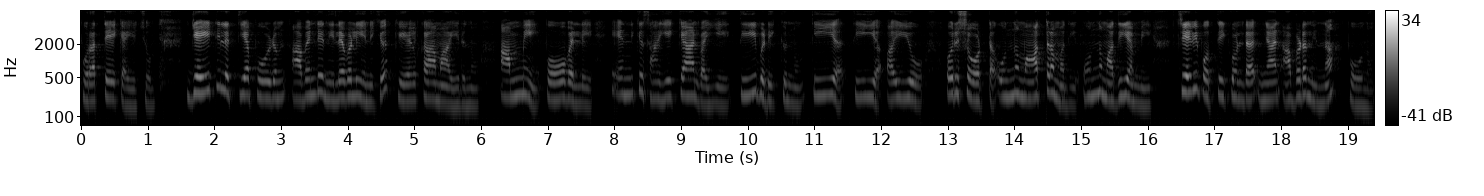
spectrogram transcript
പുറത്തേക്കയച്ചു. ഗേറ്റിലെത്തിയപ്പോഴും അവന്റെ നിലവിളി എനിക്ക് കേൾക്കാമായിരുന്നു. അമ്മേ പോവല്ലേ? എനിക്ക് സഹിക്കാൻ വയ്യേ. തീ പിടിക്കുന്നു തീയ തീയ. അയ്യോ ഒരു ഷോട്ട് ഒന്ന് മാത്രം മതി ഒന്ന് മതിയമ്മേ ചെവി പൊത്തിക്കൊണ്ട് ഞാൻ അവിടെ നിന്ന് പോന്നു.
